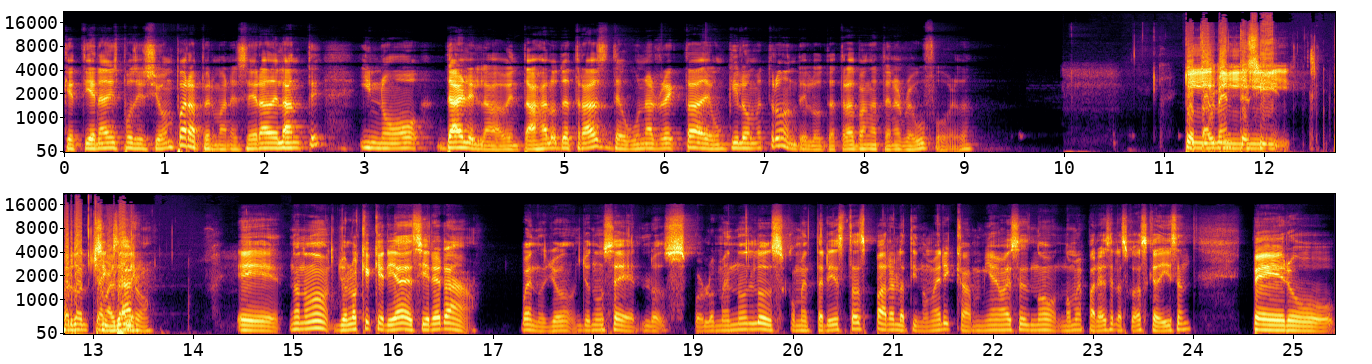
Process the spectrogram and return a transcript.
que tiene a disposición para permanecer adelante y no darle la ventaja a los de atrás de una recta de un kilómetro donde los de atrás van a tener rebufo, ¿verdad? Totalmente, sí. Perdón, sí, claro. Eh, no, no, no, yo lo que quería decir era, bueno, yo, yo no sé, los, por lo menos los comentaristas para Latinoamérica, a mí a veces no, no me parecen las cosas que dicen, pero,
